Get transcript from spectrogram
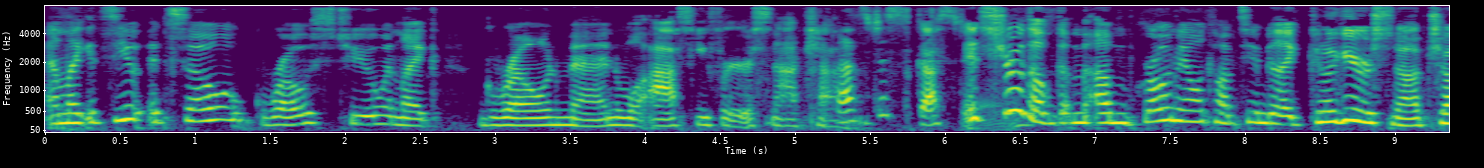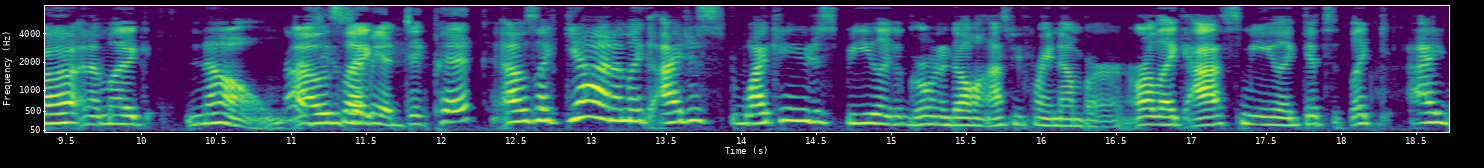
and like it's you, it's so gross too, and like grown men will ask you for your Snapchat. That's disgusting. It's true though. A um, grown man will come up to you and be like, "Can I get your Snapchat?" And I'm like, "No." No, I was like, me a dick pic. I was like, "Yeah," and I'm like, "I just why can't you just be like a grown adult and ask me for my number? Or like ask me like get to like I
